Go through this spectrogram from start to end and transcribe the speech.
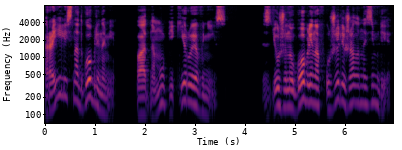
роились над гоблинами, по одному пикируя вниз. С дюжину гоблинов уже лежало на земле.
